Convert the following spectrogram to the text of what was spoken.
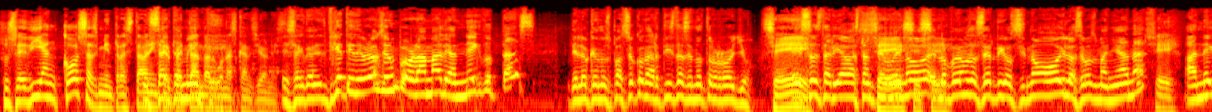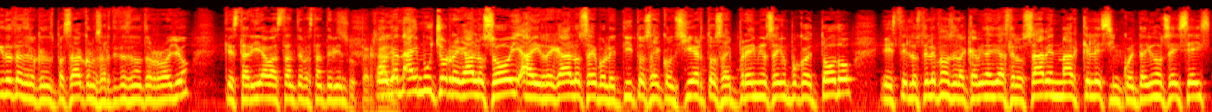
sucedían cosas mientras estaban interpretando algunas canciones. Exactamente. Fíjate, deberíamos hacer un programa de anécdotas de lo que nos pasó con artistas en otro rollo. Sí. Eso estaría bastante bueno. Lo podemos hacer, digo, si no hoy, lo hacemos mañana. Sí. Anécdotas de lo que nos pasaba con los artistas en otro rollo, que estaría bastante, bastante bien. Oigan, hay muchos regalos hoy. Hay regalos, hay boletitos, hay conciertos, hay premios, hay un poco de todo. Este, los teléfonos de la cabina ya se lo saben. Márqueles 5166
